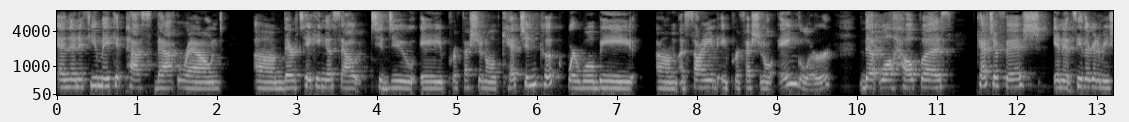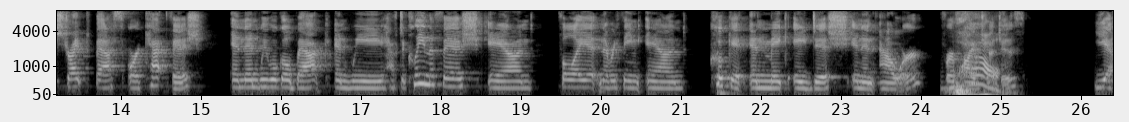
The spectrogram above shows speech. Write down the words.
And then if you make it past that round, um, they're taking us out to do a professional catch and cook where we'll be um, assigned a professional angler that will help us catch a fish. And it's either going to be striped bass or catfish. And then we will go back and we have to clean the fish and fillet it and everything and cook it and make a dish in an hour for wow. five judges. Yeah.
